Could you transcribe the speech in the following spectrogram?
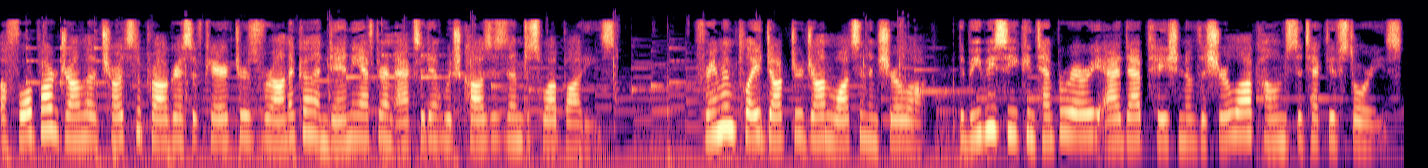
a four-part drama that charts the progress of characters Veronica and Danny after an accident which causes them to swap bodies. Freeman played Dr. John Watson in Sherlock, the BBC contemporary adaptation of the Sherlock Holmes detective stories.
